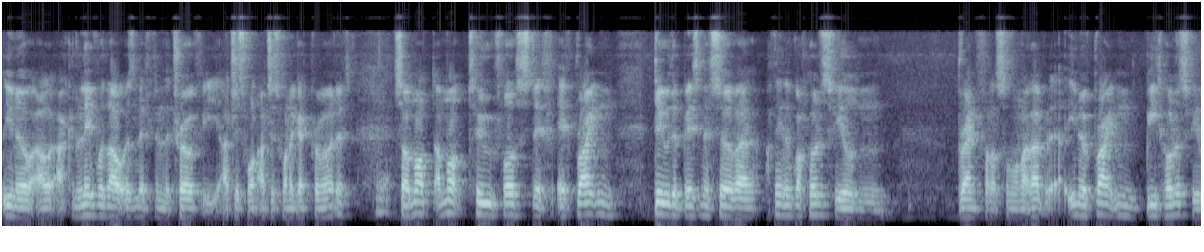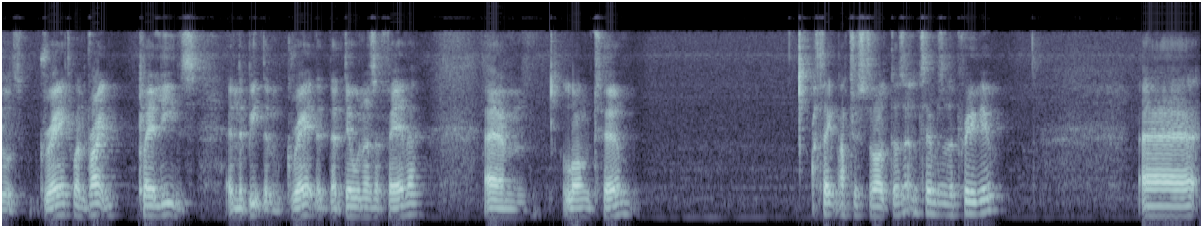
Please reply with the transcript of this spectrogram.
you know I'll, i can live without us lifting the trophy. I just want I just want to get promoted. Yeah. So I'm not I'm not too fussed if if Brighton do the business over. I think they've got Huddersfield and Brentford or someone like that. But, you know, if Brighton beat Huddersfield, great. When Brighton play Leeds, and they beat them, great. They're doing us a favour um, long term. I think that just about does it in terms of the preview. Uh,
